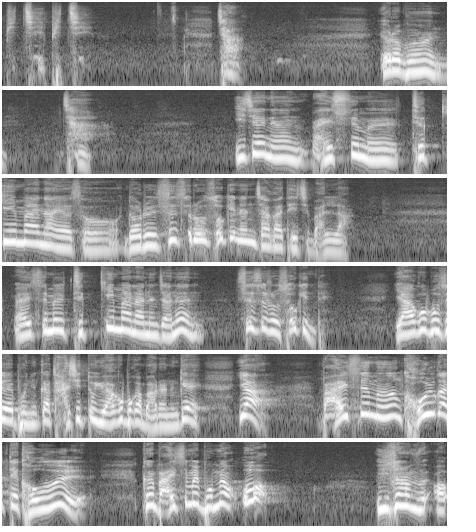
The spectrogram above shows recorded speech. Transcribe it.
피치, 피치. 자, 여러분, 자, 이제는 말씀을 듣기만 하여서 너를 스스로 속이는 자가 되지 말라. 말씀을 듣기만 하는 자는 스스로 속인대. 야고보서에 보니까 다시 또 야고보가 말하는 게, 야, 말씀은 거울 같아, 거울. 그 말씀을 보면, 어? 이 사람, 어,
